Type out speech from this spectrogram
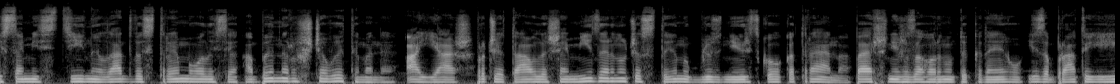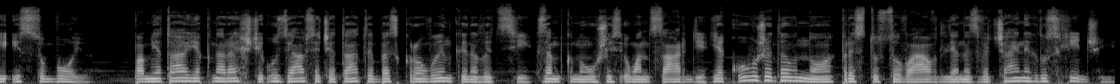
і самі стіни ледве стримувалися, аби не розчавити мене. А я ж прочитав лише мізерну частину блюзнірського Катрена, перш ніж загорнути книгу і забрати її із собою. Пам'ятаю, як нарешті узявся читати без кровинки на лиці, замкнувшись у мансарді, яку вже давно пристосував для незвичайних досліджень.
